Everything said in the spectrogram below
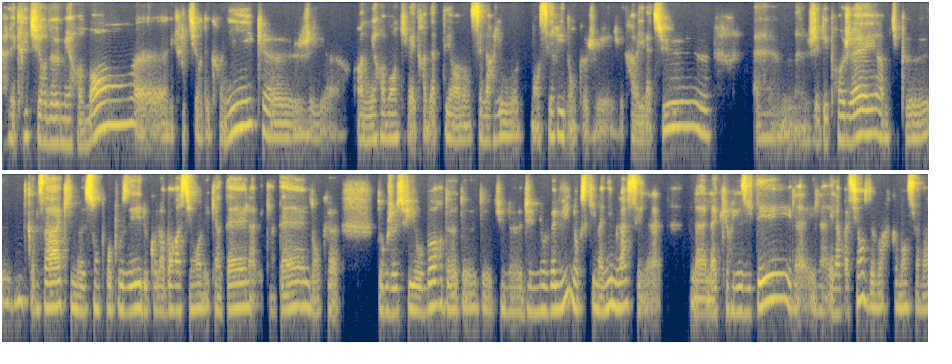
à l'écriture de mes romans, à l'écriture de chroniques. Euh, j'ai un de mes romans qui va être adapté en scénario, en série, donc je vais, travailler là-dessus. J'ai des projets un petit peu comme ça qui me sont proposés de collaboration avec un tel, avec un tel. Donc, donc je suis au bord d'une nouvelle vie. Donc ce qui m'anime là, c'est curiosité et l'impatience de voir comment ça va,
